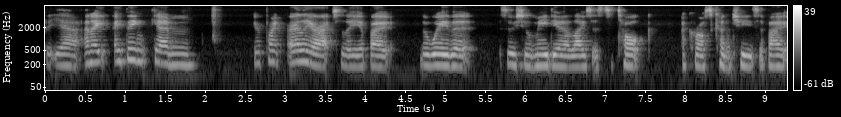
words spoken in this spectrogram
but yeah, and I I think um, your point earlier actually about the way that social media allows us to talk across countries about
